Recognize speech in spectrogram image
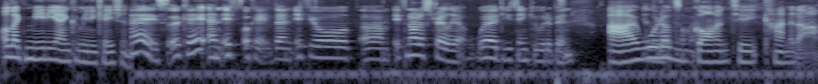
or like media and communication. Nice. Okay. And if okay, then if you're um, if not Australia, where do you think you would have been? I would have gone to Canada.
